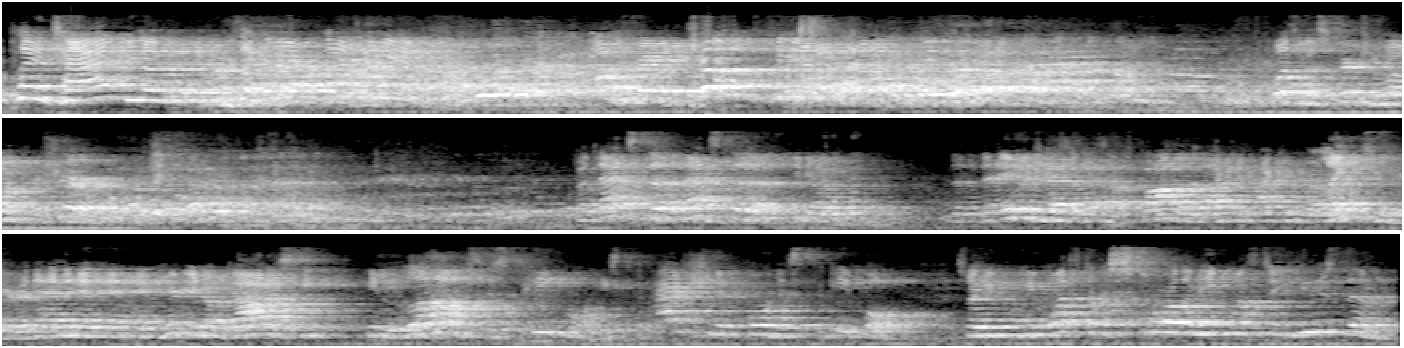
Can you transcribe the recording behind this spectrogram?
we're playing tag, you know, and it was like, yeah, we're playing tag. I was ready to kill those kids. Wasn't a spiritual moment for sure. But that's the that's the you know the, the image as a, as a father that I can I can relate to here. And and, and, and here you know God is he he loves his people. He's passionate for his people. So he, he wants to restore them. He wants to use them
